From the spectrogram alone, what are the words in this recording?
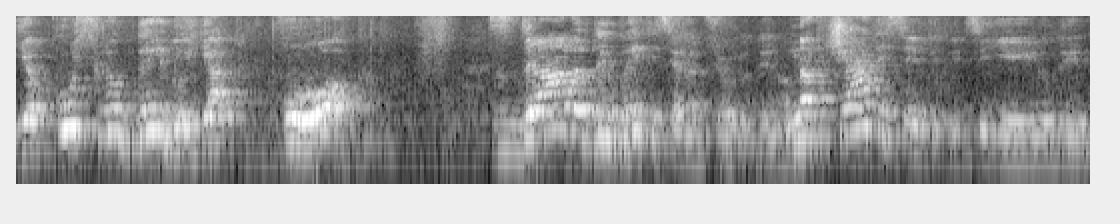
якусь людину як урок, здраво дивитися на цю людину, навчатися від цієї людини,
